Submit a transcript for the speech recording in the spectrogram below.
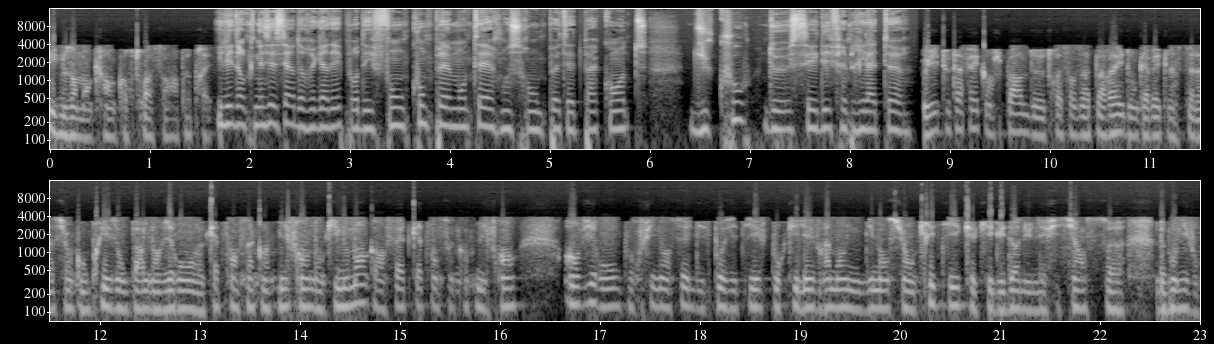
il nous en manquera encore 300 à peu près. Il est donc nécessaire de regarder pour des fonds complémentaires. On se rend peut-être pas compte du coût de ces défibrillateurs. Oui, tout à fait. Quand je parle de 300 appareils, donc avec l'installation comprise, on parle d'environ 450 000 francs. Donc il nous manque en fait 450 000 francs environ pour financer le dispositif, pour qu'il ait vraiment une dimension critique qui lui donne une efficience euh, de bon niveau.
